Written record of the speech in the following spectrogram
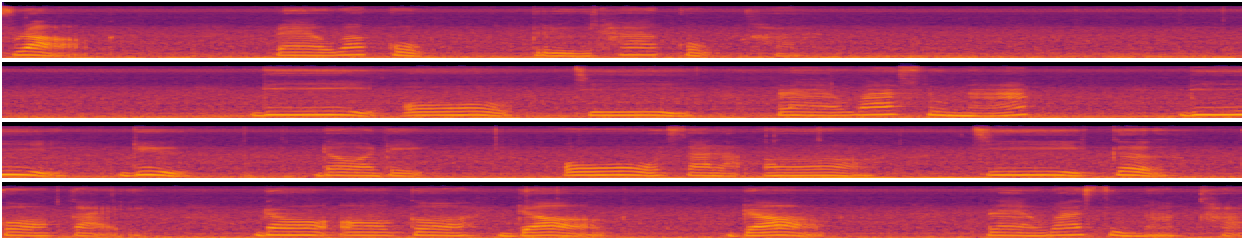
frog แปลว่ากบ หรือท่ากบค่ะ D O G แปลว่าสุนัข D ดึกดอเด็ก O สระอ G เกกอไก่ ดออกอ dog dog แปลว่าสุนัขค่ะ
